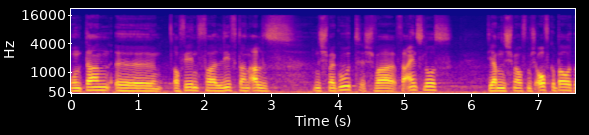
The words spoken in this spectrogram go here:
Und dann äh, auf jeden Fall lief dann alles nicht mehr gut. Ich war vereinslos. Die haben nicht mehr auf mich aufgebaut,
